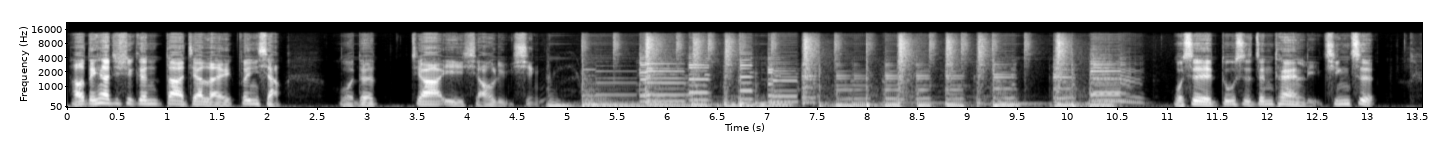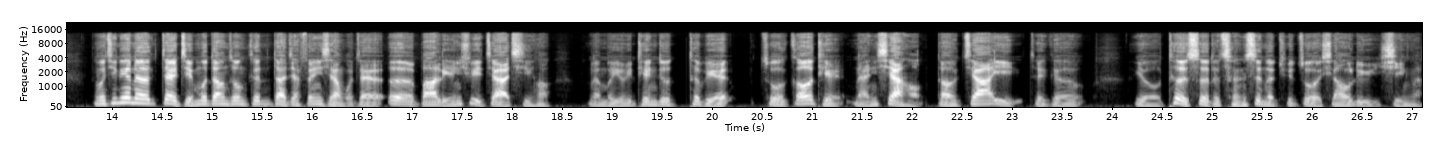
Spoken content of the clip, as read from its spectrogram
好，等一下继续跟大家来分享我的嘉义小旅行。我是都市侦探李清志。那么今天呢，在节目当中跟大家分享我在二二八连续假期哈。那么有一天就特别。坐高铁南下哈，到嘉义这个有特色的城市呢去做小旅行啊。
